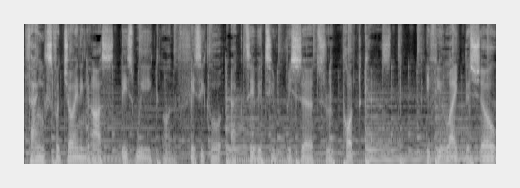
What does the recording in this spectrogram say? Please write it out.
Thanks for joining us this week on Physical Activity Researcher Podcast. If you like the show,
